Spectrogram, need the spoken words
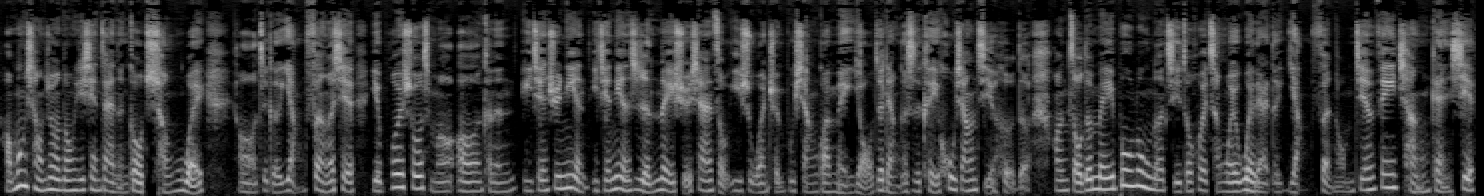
好梦想中的东西，现在能够成为呃这个养分，而且也不会说什么呃，可能以前去念，以前念的是人类学，现在走艺术完全不相关，没有，这两个是可以互相结合的。好，你走的每一步路呢，其实都会成为未来的养分。我们今天非常感谢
